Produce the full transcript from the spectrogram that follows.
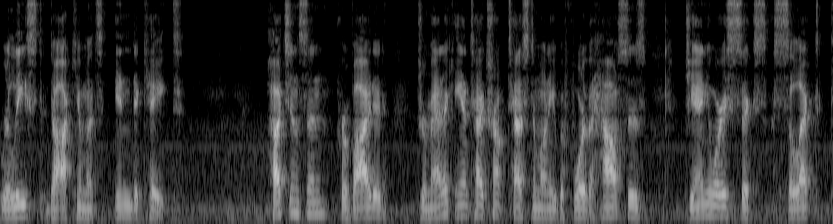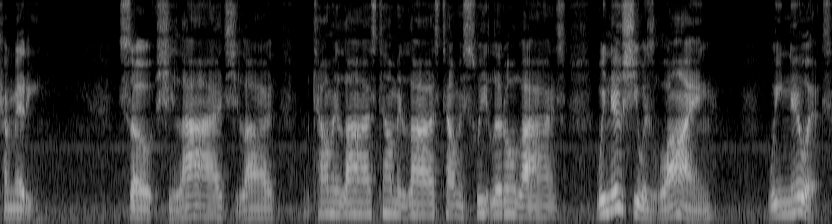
released documents indicate. Hutchinson provided dramatic anti Trump testimony before the House's January 6 Select Committee. So she lied, she lied. Tell me lies, tell me lies, tell me sweet little lies. We knew she was lying. We knew it.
